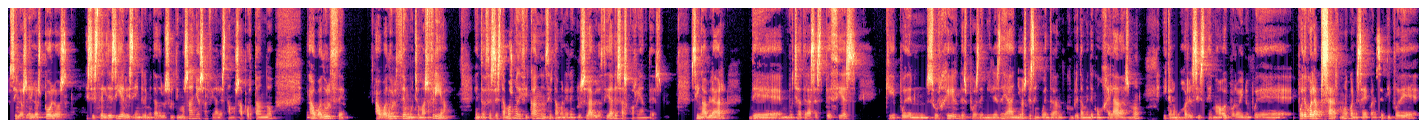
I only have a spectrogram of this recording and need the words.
si los, en los polos existe el deshielo y se ha incrementado en los últimos años, al final estamos aportando agua dulce, agua dulce mucho más fría. Entonces estamos modificando en cierta manera incluso la velocidad de esas corrientes, sin hablar de muchas de las especies que pueden surgir después de miles de años que se encuentran completamente congeladas, ¿no? Y que a lo mejor el sistema hoy por hoy no puede, puede colapsar ¿no? con, ese, con ese tipo de,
